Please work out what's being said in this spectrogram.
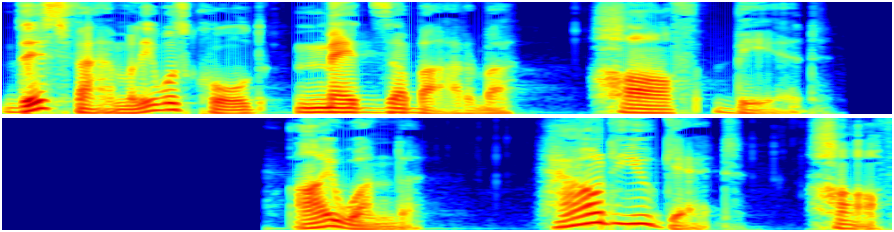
This family was called Mezzabarba, half beard. I wonder, how do you get half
